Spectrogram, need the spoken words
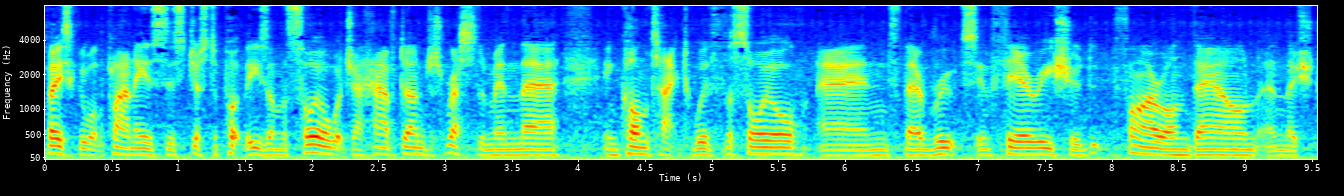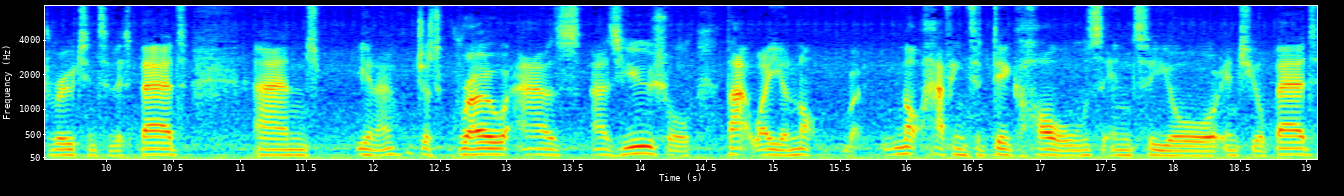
basically, what the plan is is just to put these on the soil, which I have done. Just rest them in there, in contact with the soil, and their roots, in theory, should fire on down, and they should root into this bed, and you know just grow as as usual that way you're not not having to dig holes into your into your bed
